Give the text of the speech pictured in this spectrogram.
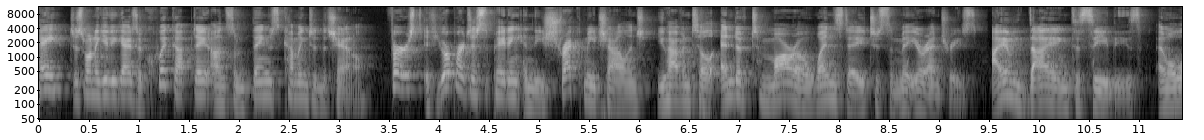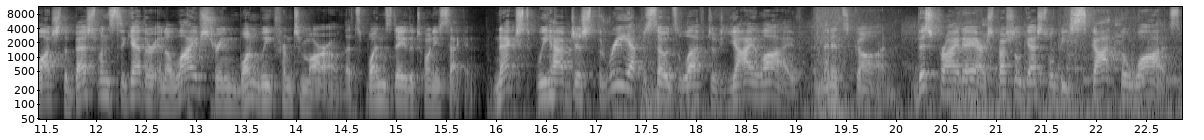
Hey, just want to give you guys a quick update on some things coming to the channel. First, if you're participating in the Shrek Me Challenge, you have until end of tomorrow, Wednesday, to submit your entries. I am dying to see these, and we'll watch the best ones together in a live stream one week from tomorrow. That's Wednesday the 22nd. Next, we have just three episodes left of Yai Live, and then it's gone. This Friday, our special guest will be Scott the Woz,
